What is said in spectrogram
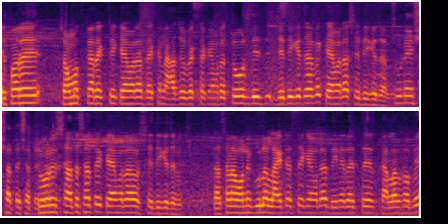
এরপরে চমৎকার একটি ক্যামেরা দেখেন আজব একটা ক্যামেরা। চোর যেদিকে যাবে ক্যামেরা সেদিকে যাবে। চোরের সাথে সাথে চোরের সাথে সাথে ক্যামেরাও সেদিকে যাবে। তাছাড়া অনেকগুলো লাইট আছে ক্যামেরা দিনে রাতে কালার হবে।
